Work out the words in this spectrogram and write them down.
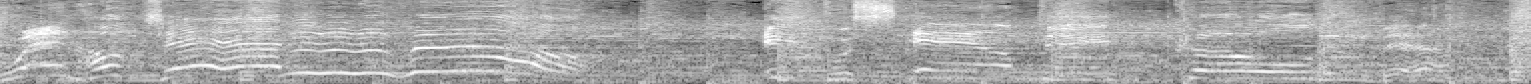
Grand Hotel. It was empty, cold in there.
